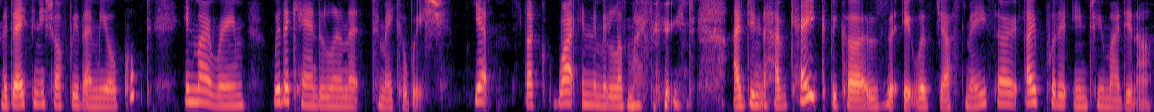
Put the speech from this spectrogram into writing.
The day finished off with a meal cooked in my room with a candle in it to make a wish. Yep, stuck right in the middle of my food. I didn't have cake because it was just me, so I put it into my dinner.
